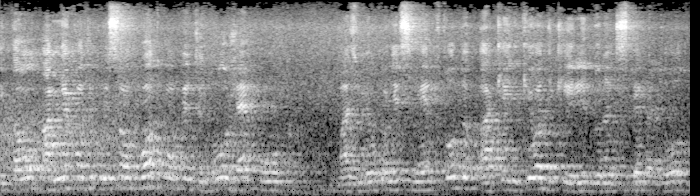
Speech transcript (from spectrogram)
então a minha contribuição enquanto competidor já é pouca. Mas o meu conhecimento, todo aquele que eu adquiri durante esse tempo todo,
